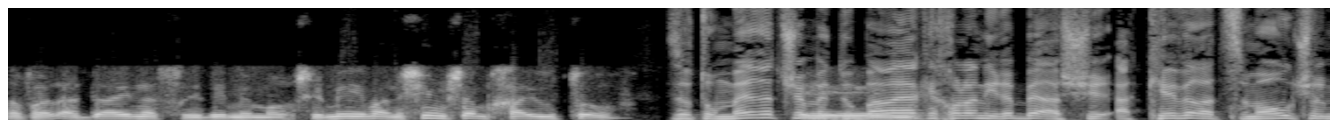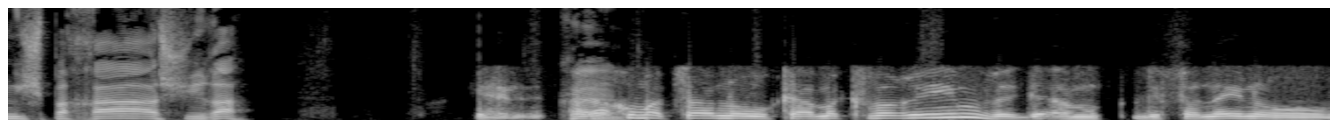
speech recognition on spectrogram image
אבל עדיין השרידים הם מרשימים, אנשים שם חיו טוב. זאת אומרת שמדובר היה ככל הנראה בקבר עצמו הוא של משפחה עשירה. כן, כן, אנחנו מצאנו כמה קברים, וגם לפנינו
